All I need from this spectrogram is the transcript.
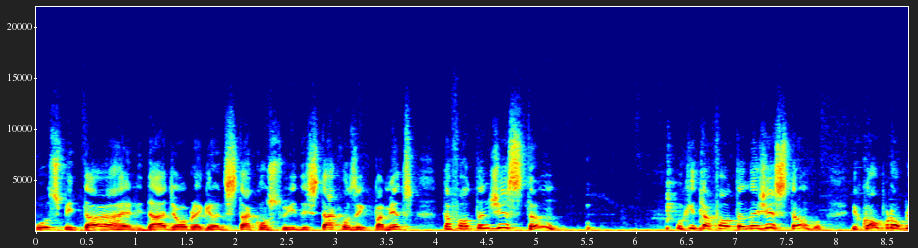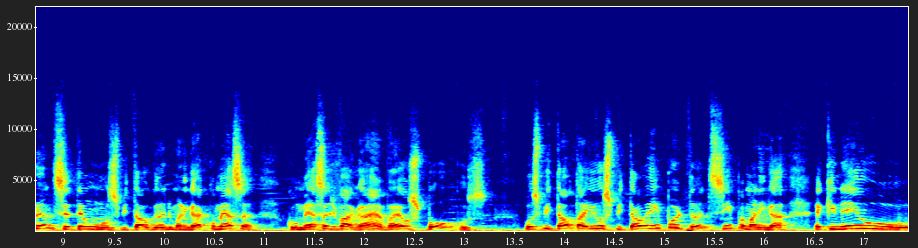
o hospital, a realidade, a obra é grande, está construída, está com os equipamentos, está faltando gestão. O que está faltando é gestão. E qual o problema de você ter um hospital grande em Maringá? Começa, começa devagar, vai aos poucos. O hospital está aí, o hospital é importante sim para Maringá. É que nem o,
